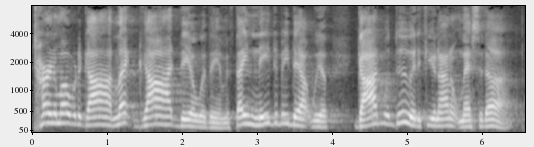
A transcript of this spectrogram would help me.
Turn them over to God. Let God deal with them. If they need to be dealt with, God will do it if you and I don't mess it up.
